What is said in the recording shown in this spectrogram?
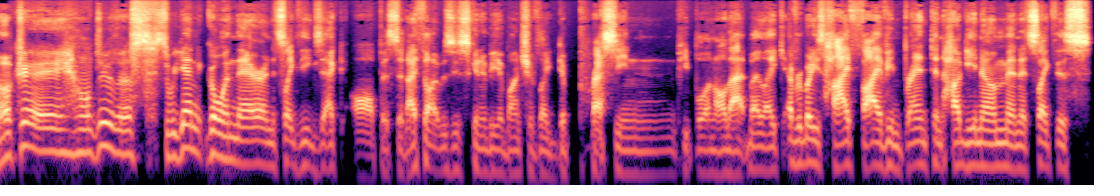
okay, I'll do this. So we get go in there, and it's like the exact opposite. I thought it was just going to be a bunch of like depressing people and all that, but like everybody's high fiving Brent and hugging him, and it's like this.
